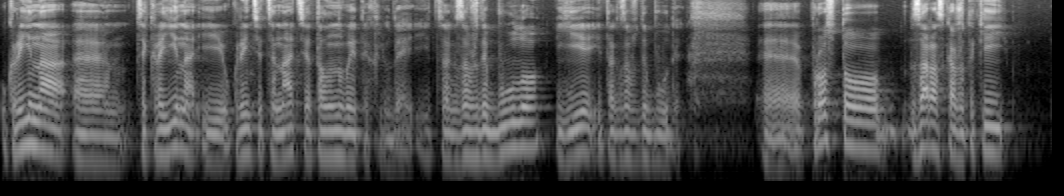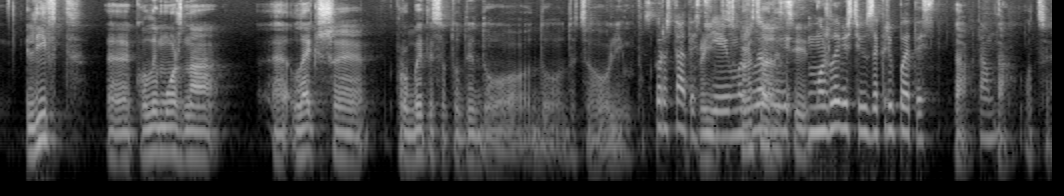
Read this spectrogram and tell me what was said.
Україна е, це країна, і українці це нація талановитих людей. І так завжди було, є, і так завжди буде. Е, просто зараз кажу, такий ліфт, е, коли можна легше пробитися туди до, до, до цього Олімпу. Скористатись Українці, цією можливі... можливістю закріпитись Так, там. так, оце.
